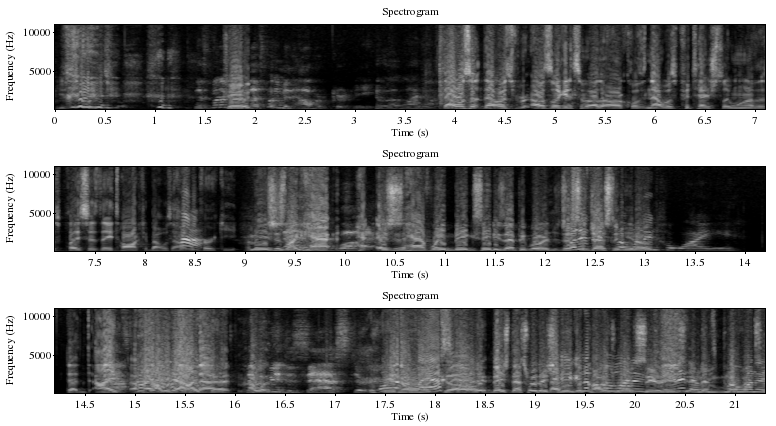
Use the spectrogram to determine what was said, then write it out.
Let's put, him, let's put him in Albuquerque. Why not? That was that was. I was looking at some other articles, and that was potentially one of those places they talked about was Huh. Albuquerque. I mean, it's just like half. Why? ha- it's just halfway big cities that people are just what if they suggesting. put You one in Hawaii? That I I, I would doubt like that. that. That would be a disaster. Or no one would Alaska. go. They- they- that's where they should If move the College World Series Canada, and let's then put move one a in.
